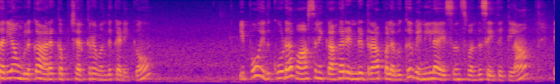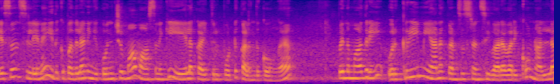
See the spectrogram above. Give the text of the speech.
சரியாக உங்களுக்கு அரை கப் சர்க்கரை வந்து கிடைக்கும். இப்போது இது கூட வாசனைக்காக ரெண்டு ட்ராப் அளவுக்கு வெனிலா எசன்ஸ் வந்து சேர்த்துக்கலாம். எசன்ஸ் இல்லைன்னா இதுக்கு பதிலாக நீங்கள் கொஞ்சமாக வாசனைக்கு ஏலக்காய் தூள் போட்டு கலந்துக்கோங்க. இப்போ இந்த மாதிரி ஒரு க்ரீமியான கன்சிஸ்டன்சி வர வரைக்கும் நல்லா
